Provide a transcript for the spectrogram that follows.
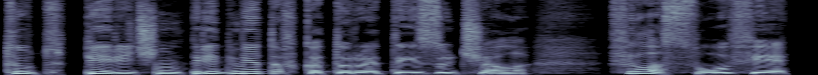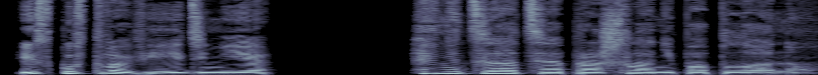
Тут перечень предметов, которые ты изучала. Философия, искусствоведение. Инициация прошла не по плану,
